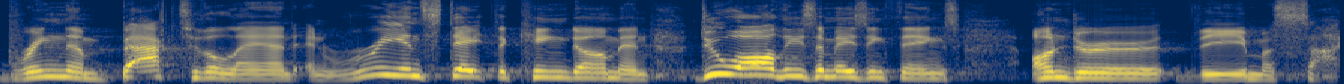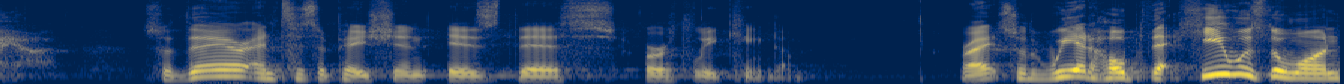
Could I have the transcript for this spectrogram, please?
bring them back to the land and reinstate the kingdom and do all these amazing things under the Messiah. So their anticipation is this earthly kingdom. Right? So we had hoped that he was the one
